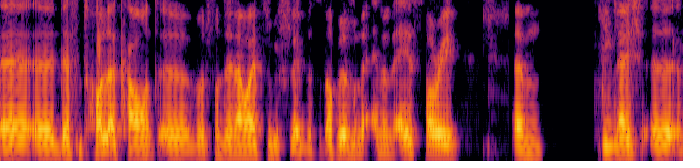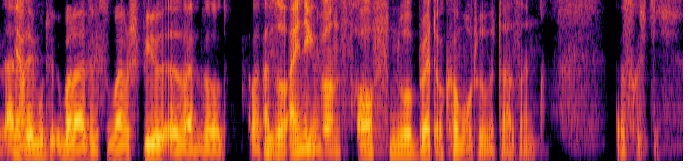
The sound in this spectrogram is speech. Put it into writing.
äh, äh, dessen Troll-Account äh, wird von Dana White zugeflammt. Das ist auch wieder so eine MMA-Story, ähm, die gleich äh, eine ja. sehr gute Überleitung zu meinem Spiel äh, sein wird. Also einigen wir uns drauf, nur Brad Okamoto wird da sein. Das ist richtig.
